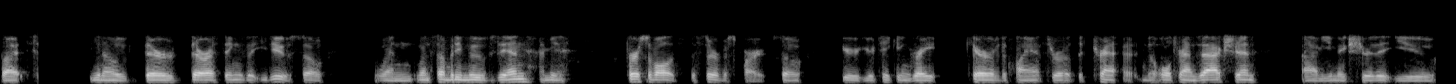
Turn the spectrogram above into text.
but you know, there there are things that you do. So when when somebody moves in, I mean, first of all, it's the service part. So you're you're taking great care of the client throughout the tra- the whole transaction. Um, you make sure that you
